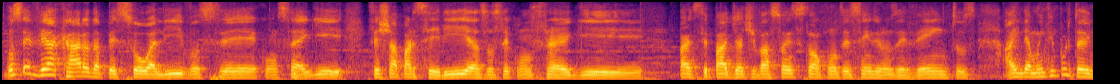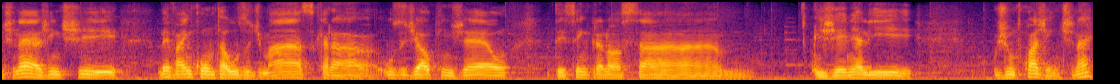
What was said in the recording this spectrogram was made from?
você ver a cara da pessoa ali, você consegue fechar parcerias, você consegue participar de ativações que estão acontecendo nos eventos. Ainda é muito importante, né? A gente levar em conta o uso de máscara, uso de álcool em gel ter sempre a nossa higiene ali junto com a gente, né?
